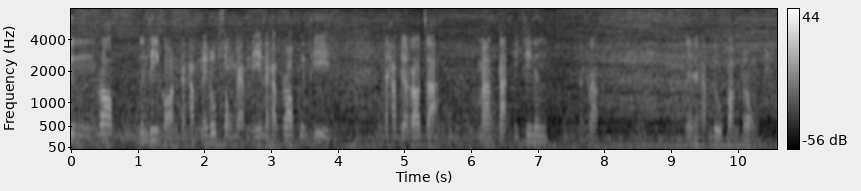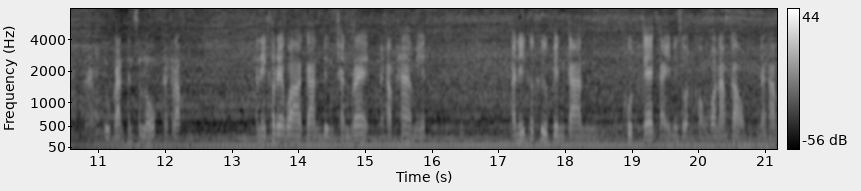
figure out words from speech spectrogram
ดึงรอบพื้นที่ก่อนนะครับ ในรูปทรงแบบนี้นะครับ รอบพื้นที่นะครับ เดี๋ยวเราจะมาตัดอีกทีนึงนะครับนี่นะครับดูความตรงนะครับดูการเป็นสโลปนะครับ อันนี้เขาเรียกว่าการดึงชั้นแรกนะครับ 5 เมตร อันนี้ก็คือเป็นการขุดแก้ไขในส่วนของบ่อน้ำเก่านะครับ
